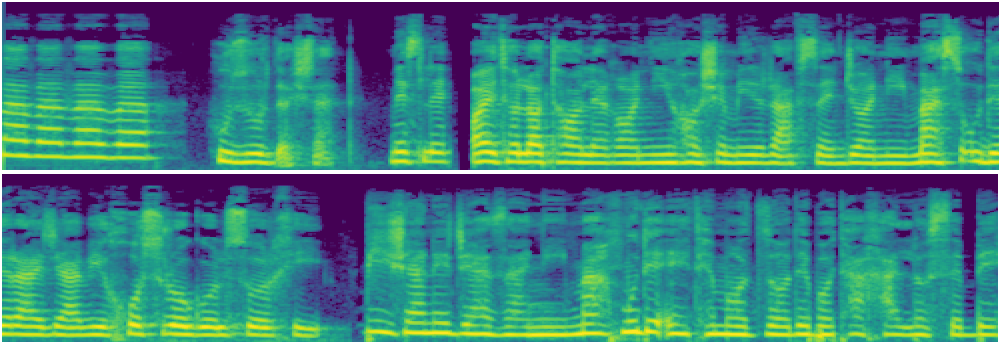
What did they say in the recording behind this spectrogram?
و و و و حضور داشتن. مثل آیت الله طالقانی، هاشمی رفسنجانی، مسعود رجوی، خسرو گلسرخی، بیژن جزنی، محمود اعتمادزاده با تخلص به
